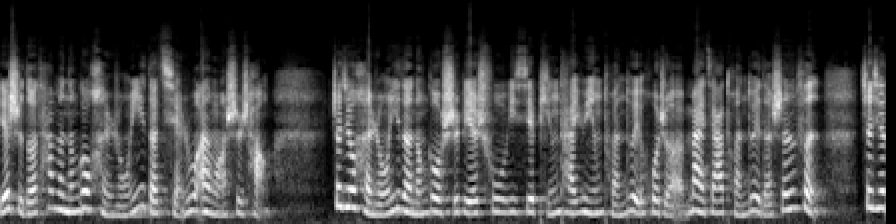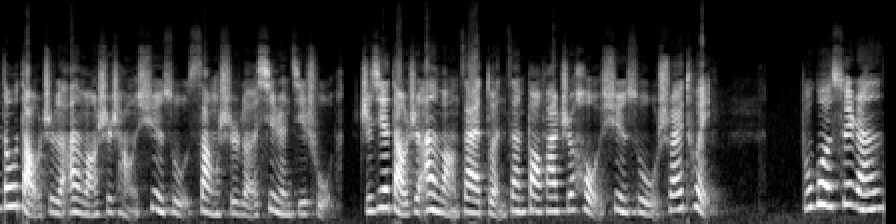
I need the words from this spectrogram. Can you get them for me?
也使得他们能够很容易的潜入暗网市场，这就很容易的能够识别出一些平台运营团队或者卖家团队的身份，这些都导致了暗网市场迅速丧失了信任基础，直接导致暗网在短暂爆发之后迅速衰退。不过，虽然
